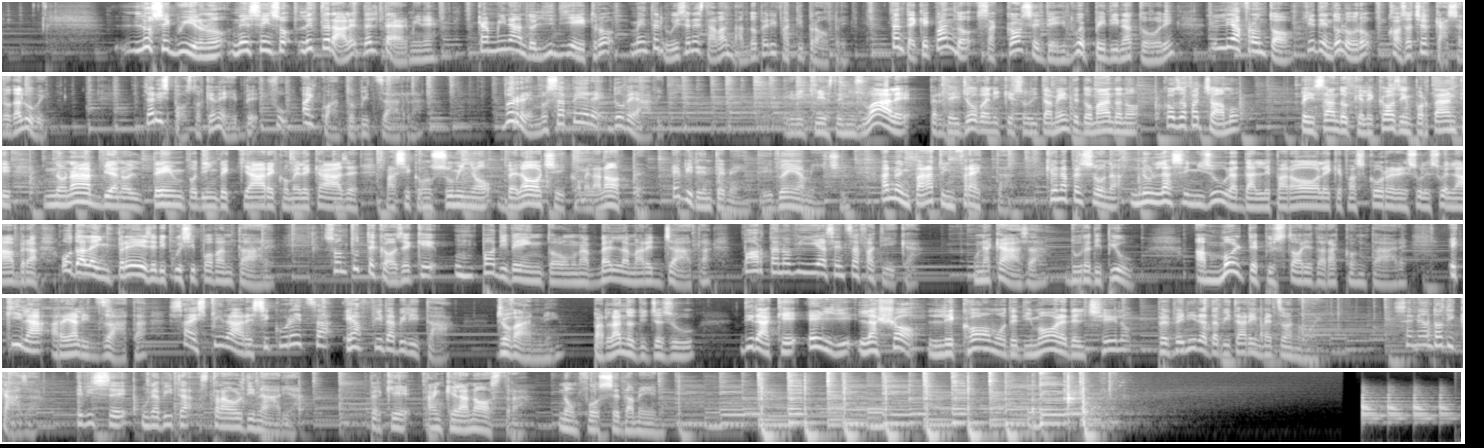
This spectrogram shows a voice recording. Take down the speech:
Lo seguirono nel senso letterale del termine, camminandogli dietro mentre lui se ne stava andando per i fatti propri. Tant'è che quando s'accorse dei due pedinatori, li affrontò chiedendo loro cosa cercassero da lui. La risposta che ne ebbe fu alquanto bizzarra. Vorremmo sapere dove abiti. Richiesta inusuale per dei giovani che solitamente domandano cosa facciamo pensando che le cose importanti non abbiano il tempo di invecchiare come le case, ma si consumino veloci come la notte. Evidentemente i due amici hanno imparato in fretta che una persona non la si misura dalle parole che fa scorrere sulle sue labbra o dalle imprese di cui si può vantare. Sono tutte cose che un po' di vento o una bella mareggiata portano via senza fatica. Una casa dura di più, ha molte più storie da raccontare e chi l'ha realizzata sa ispirare sicurezza e affidabilità. Giovanni, parlando di Gesù, dirà che egli lasciò le comode dimore del cielo per venire ad abitare in mezzo a noi. Se ne andò di casa e visse una vita straordinaria, perché anche la nostra non fosse da meno.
